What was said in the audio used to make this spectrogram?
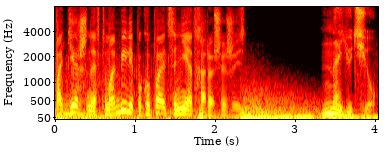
подержанные автомобили покупаются не от хорошей жизни. на YouTube.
